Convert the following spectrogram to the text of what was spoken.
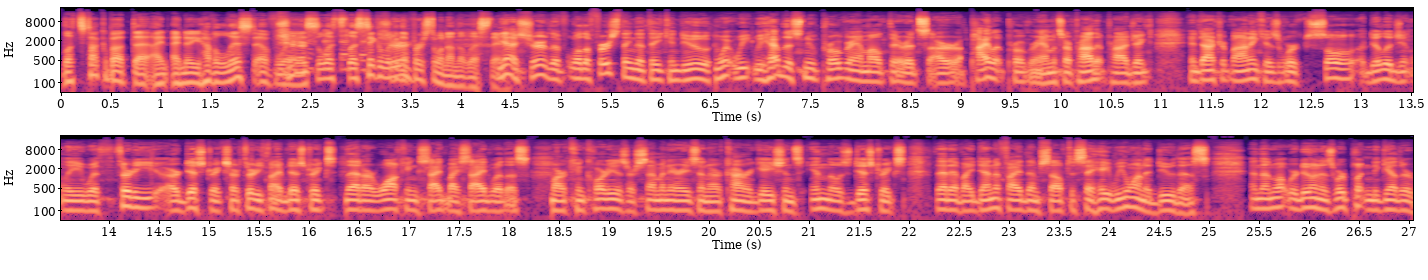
Let's talk about that. I, I, know you have a list of ways, sure. so let's let's take a look sure. at the first one on the list there. Yeah, sure. The, well, the first thing that they can do, we, we have this new program out there. It's our pilot program. It's our pilot project, and Dr. Bonnick has worked so diligently with 30 our districts, our 30 35 districts that are walking side by side with us. Our Concordias, our seminaries, and our congregations in those districts that have identified themselves to say, hey, we want to do this. And then what we're doing is we're putting together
